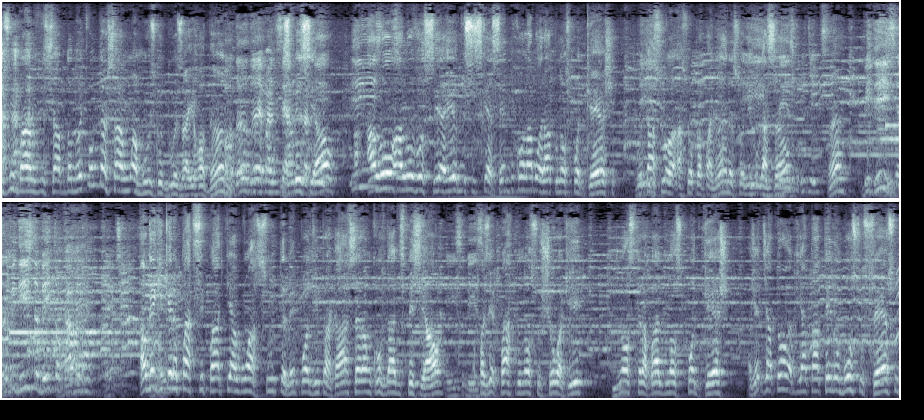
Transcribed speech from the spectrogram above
os embalos de sábado à noite, vamos deixar uma música ou duas aí rodando. Rodando, é, pra encerrar especial. Isso. Alô, alô você aí, não se esquecendo de colaborar com o nosso podcast, botar a Isso. sua, a sua propaganda, a sua Isso divulgação. mesmo. né? Bidiz, era Bidiz também, tocava. né? Alguém que queira participar, que tem algum assunto também, pode vir para cá, será um convidado especial É isso para mesmo. fazer parte do nosso show aqui, do nosso trabalho, do nosso podcast. A gente já está tá tendo um bom sucesso,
